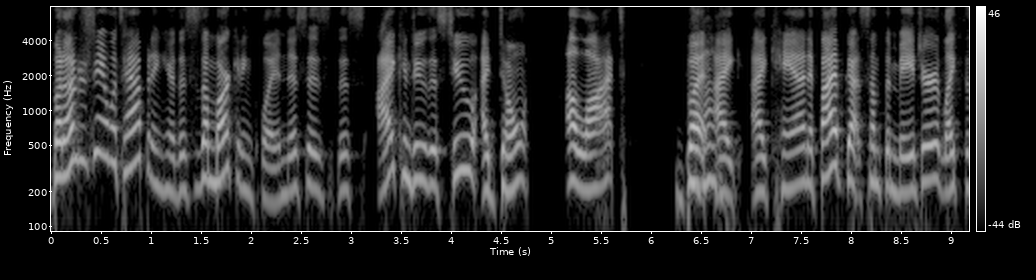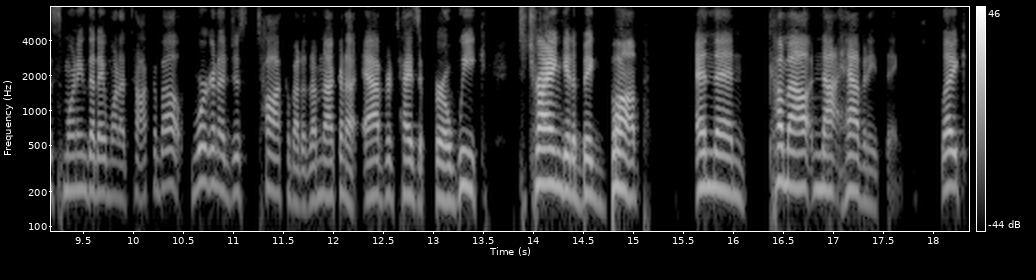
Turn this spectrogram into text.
But understand what's happening here. This is a marketing play, and this is this. I can do this too. I don't a lot, but Mhm. I I can. If I've got something major like this morning that I want to talk about, we're gonna just talk about it. I'm not gonna advertise it for a week to try and get a big bump, and then come out and not have anything. Like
